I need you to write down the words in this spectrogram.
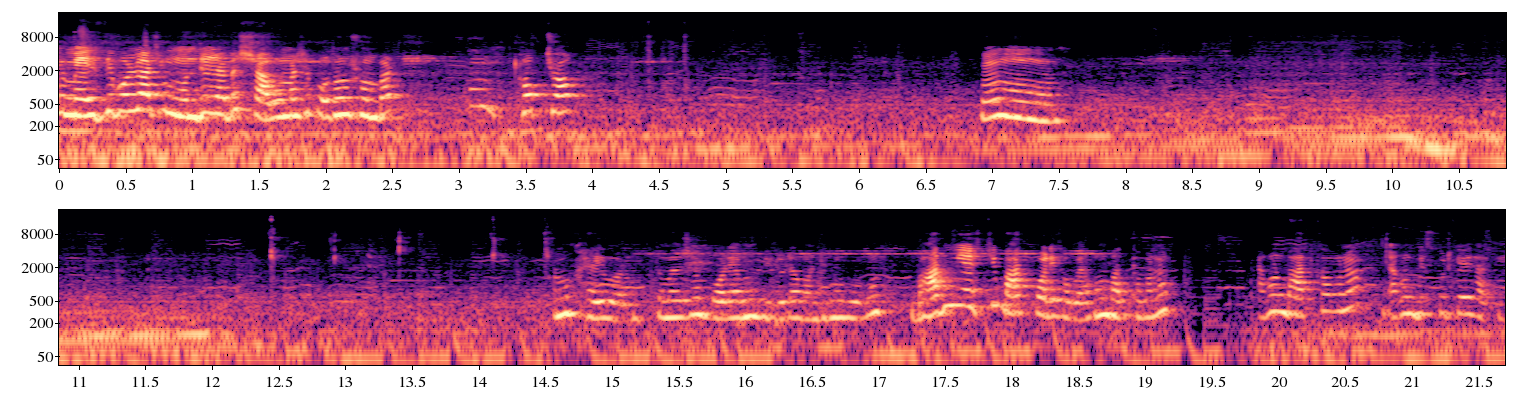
তো মেজদি বলল আজকে মন্দিরে যাবে, শ্রাবণ মাসের প্রথম সোমবার। ঠক চক। আমি খাই বলো তোমাদের সঙ্গে পরে আমি ভিডিওটা কন্টিনিউ করব। ভাত নিয়ে এসেছি, ভাত পরে খাব, এখন ভাত খাব না। এখন ভাত খাব না, এখন বিস্কুট খেয়ে থাকি।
